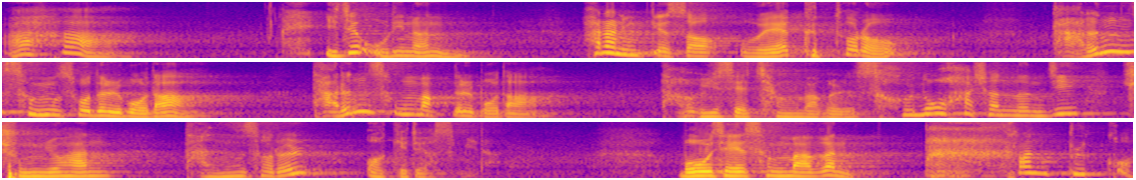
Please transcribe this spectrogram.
아하 이제 우리는 하나님께서 왜 그토록 다른 성소들보다 다른 성막들보다 다윗의 장막을 선호하셨는지 중요한 단서를 얻게 되었습니다. 모세의 성막은 파란 불꽃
